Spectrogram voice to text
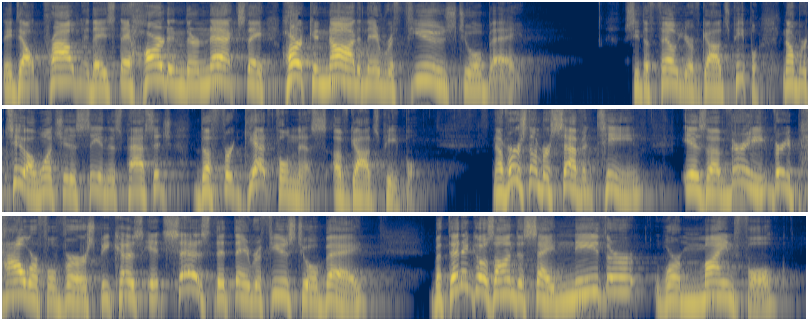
They dealt proudly, they, they hardened their necks, they hearkened not, and they refused to obey. See the failure of God's people. Number two, I want you to see in this passage the forgetfulness of God's people. Now, verse number 17 is a very, very powerful verse because it says that they refused to obey, but then it goes on to say, neither were mindful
